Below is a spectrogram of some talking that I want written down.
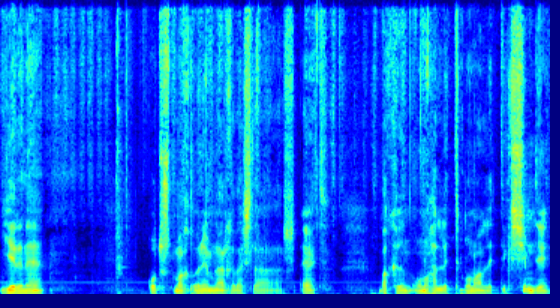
yerine oturtmak önemli arkadaşlar. Evet. Bakın onu hallettik, onu hallettik. Şimdi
